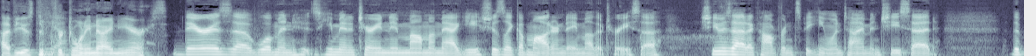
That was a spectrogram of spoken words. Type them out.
I've used them for 29 years. There is a woman who's a humanitarian named Mama Maggie. She's like a modern day Mother Teresa. She was at a conference speaking one time and she said, the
